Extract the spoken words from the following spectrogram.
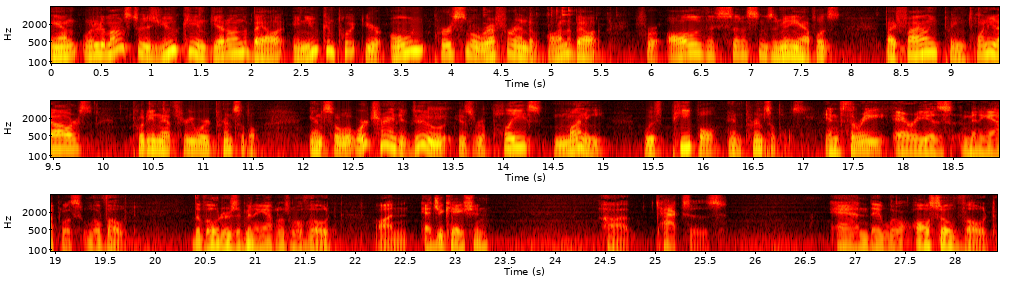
and what it amounts to is you can get on the ballot and you can put your own personal referendum on the ballot for all of the citizens in Minneapolis by filing, paying twenty dollars, putting that three-word principle. And so what we're trying to do is replace money with people and principles. In three areas, Minneapolis will vote. The voters of Minneapolis will vote on education, uh, taxes, and they will also vote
